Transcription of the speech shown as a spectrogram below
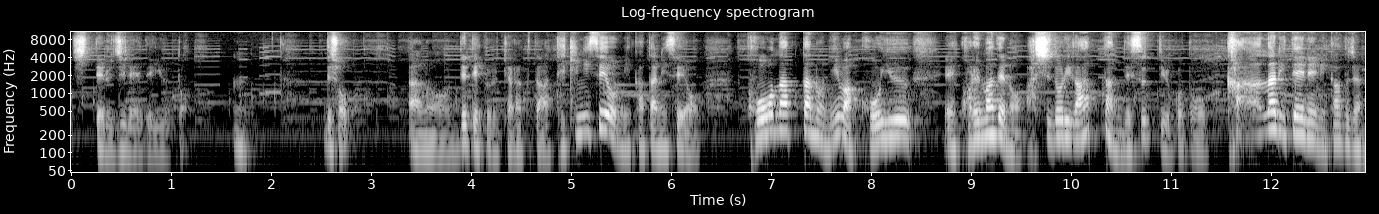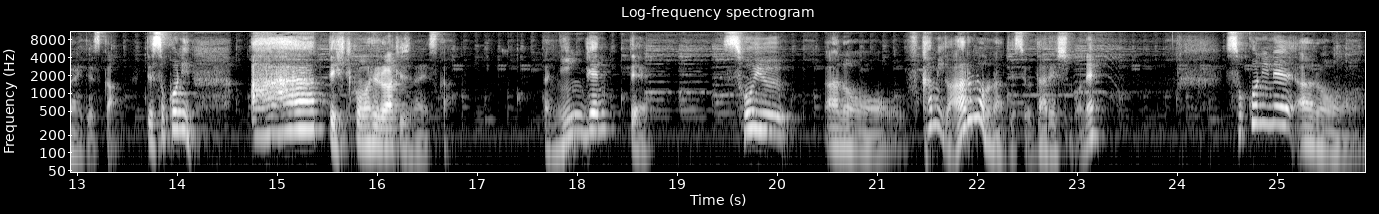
知ってる事例で言うと、うん、でしょ？あの出てくるキャラクター敵にせよ味方にせよこうなったのにはこういう、えこれまでの足取りがあったんですっていうことをかなり丁寧に書くじゃないですか。でそこにあーって引き込まれるわけじゃないですか。か人間ってそういうあの深みがあるものなんですよ誰しもね。そこにねあの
